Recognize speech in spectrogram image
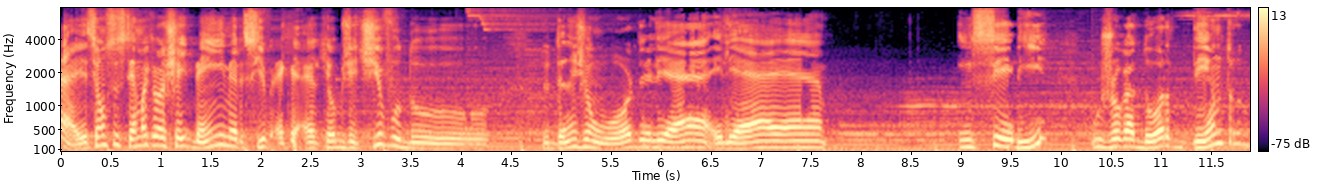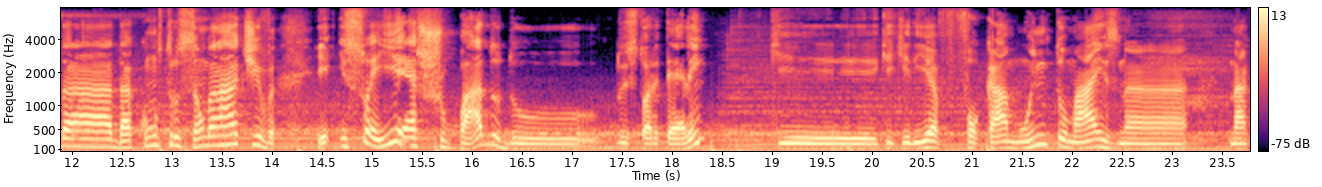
É, esse é um sistema que eu achei bem imersivo. É que, é que o objetivo do, do Dungeon World ele é, ele é inserir o jogador dentro da, da construção da narrativa. E isso aí é chupado do, do storytelling que, que queria focar muito mais na, na,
